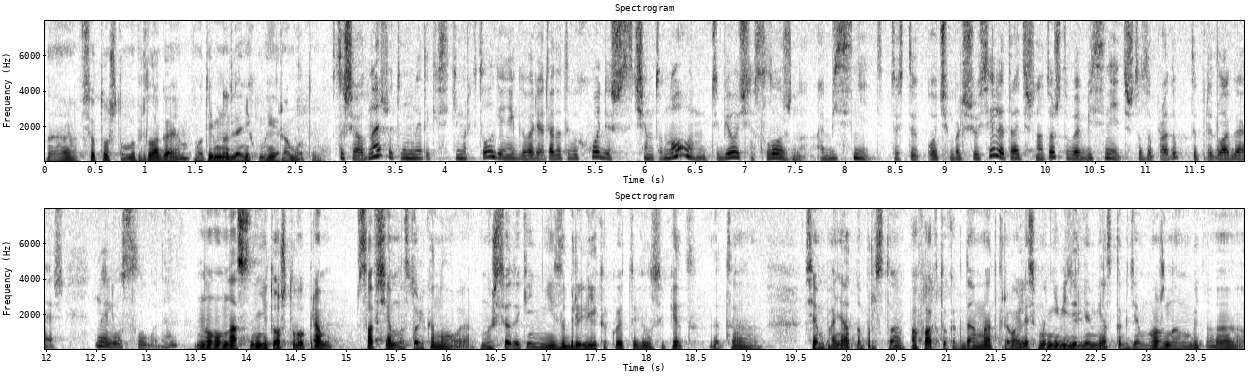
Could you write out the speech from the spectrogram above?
все то, что мы предлагаем, вот именно для них мы и работаем. Слушай, а вот знаешь, вот умные такие всякие маркетологи, они говорят, когда ты выходишь с чем-то новым, тебе очень сложно объяснить. То есть ты очень большие усилия тратишь на то, чтобы объяснить, что за продукт ты предлагаешь, ну или услугу, да? Но у нас не то, чтобы прям совсем настолько новое. Мы же все-таки не изобрели какой-то велосипед. Это всем понятно. Просто по факту, когда мы открывались, мы не видели места, где можно быть э,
